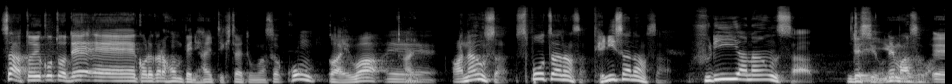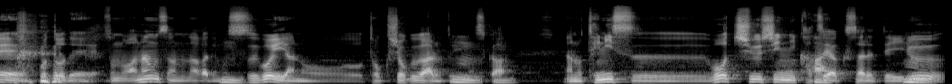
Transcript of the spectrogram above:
さあ、ということで、えーこれから本編に入っていきたいと思いますが、今回は、えーはいアナウンサー、スポーツアナウンサー、テニスアナウンサー。フリーアナウンサーですよねまずはええことで、そのアナウンサーの中でもすごい、あの特色があるといいますか、うんうんあのテニスを中心に活躍されている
